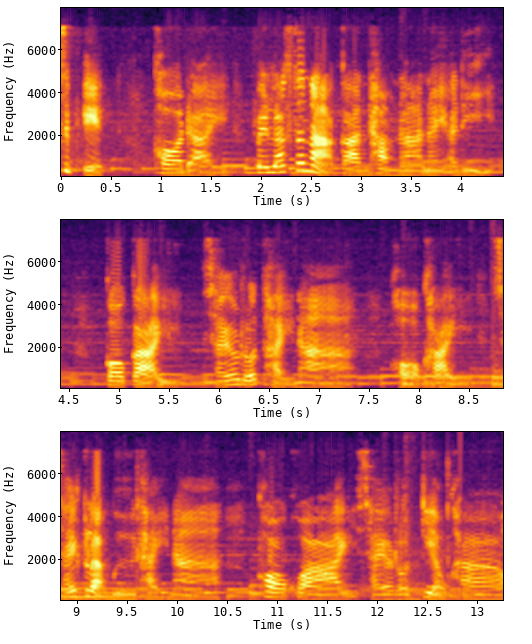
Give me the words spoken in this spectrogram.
ข้อ11ข้อใดเป็นลักษณะการทำนาในอดีตกอไก่ ใช้รถไถนา ขอไข่ ใช้กระบือไถนา คอควาย ใช้รถเกี่ยวข้าว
